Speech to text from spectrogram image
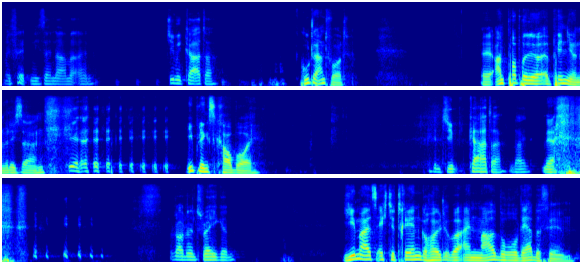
mir fällt nie sein Name ein. Jimmy Carter. Gute Antwort. Äh, unpopular Opinion, würde ich sagen. Lieblings-Cowboy. Jimmy Carter, nein. Ja. Ronald Reagan. Jemals echte Tränen geheult über einen Marlboro-Werbefilm.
